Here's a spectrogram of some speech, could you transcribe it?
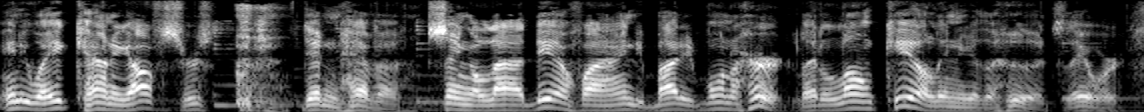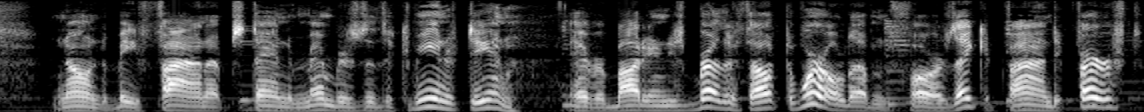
Anyway, county officers didn't have a single idea why anybody'd want to hurt, let alone kill any of the hoods. They were known to be fine, upstanding members of the community, and everybody and his brother thought the world of them as far as they could find at first.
